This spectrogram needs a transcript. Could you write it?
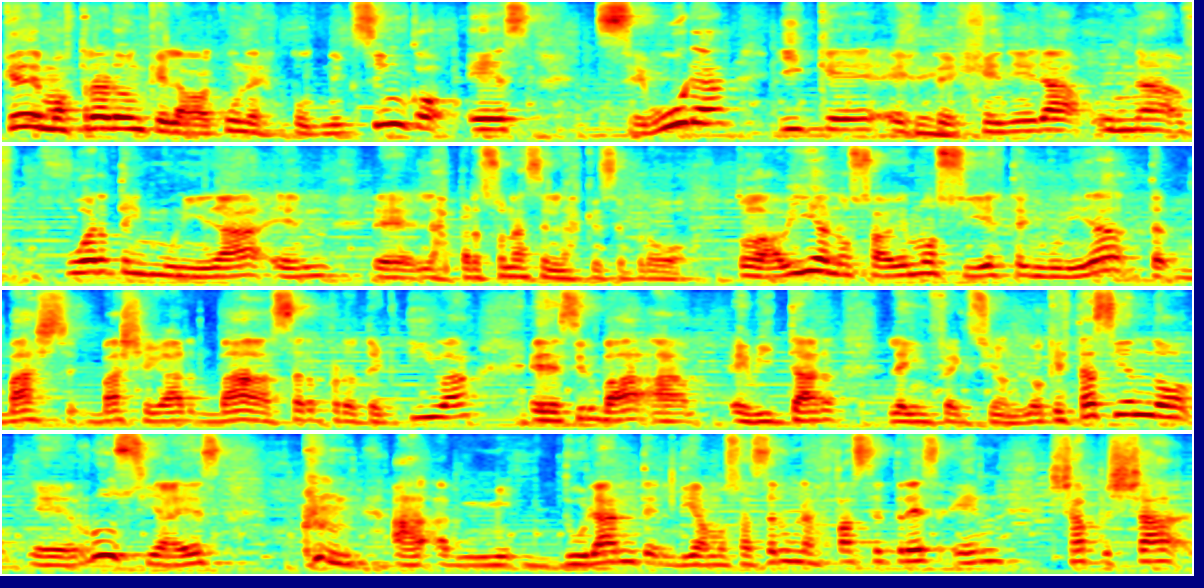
que demostraron que la vacuna Sputnik 5 es segura y que este, sí. genera una fuerte inmunidad en eh, las personas en las que se probó. Todavía no sabemos si esta inmunidad va, va, a llegar, va a ser protectiva, es decir, va a evitar la infección. Lo que está haciendo eh, Rusia es durante, digamos, hacer una fase 3 en ya,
